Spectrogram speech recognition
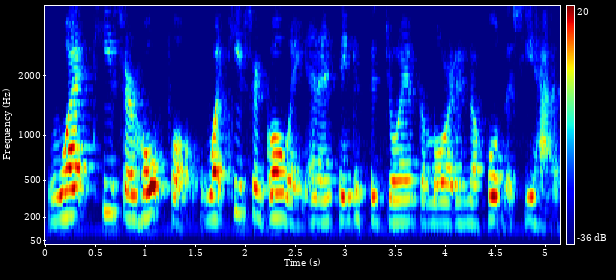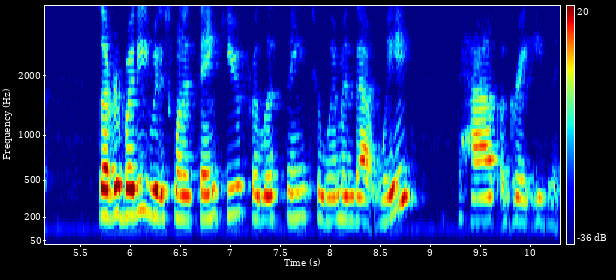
what keeps her hopeful? What keeps her going? And I think it's the joy of the Lord and the hope that she has. So, everybody, we just want to thank you for listening to Women That Wait. Have a great evening.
